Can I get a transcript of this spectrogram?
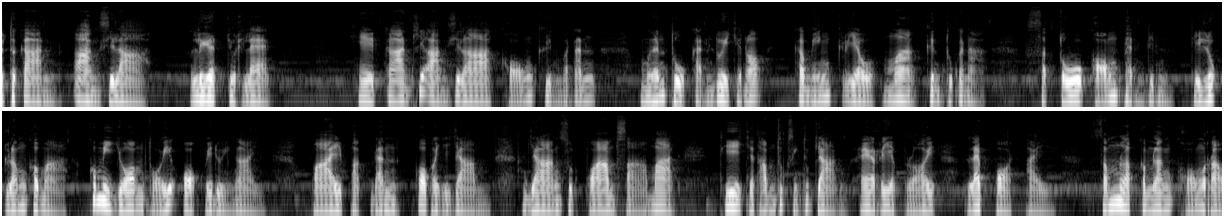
ุทธการอ่างศิลา เลือดหยดแรก เหตุการณ์ที่อ่างศิลาของคืนวันนั้น เหมือนถูกกันด้วยชนะเขม็งเกลียวมากขึ้นทุกขณะศัตรูของแผ่นดินที่ลุกล้ำเข้ามา ก็ไม่ยอมถอยออกไปโดยง่ายฝ่ายผลักดันก็พยายาม อย่างสุดความสามารถที่จะทำทุกสิ่งทุกอย่างให้เรียบร้อยและปลอดภัยสำหรับกำลังของเรา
